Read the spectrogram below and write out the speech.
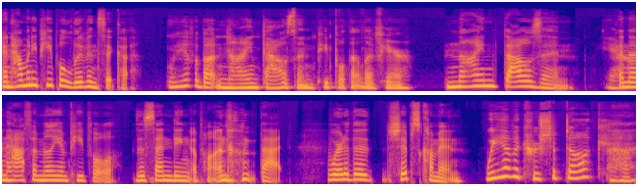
And how many people live in Sitka? We have about 9,000 people that live here. 9,000. Yeah. And then half a million people descending upon that. Where do the ships come in? We have a cruise ship dock uh-huh.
